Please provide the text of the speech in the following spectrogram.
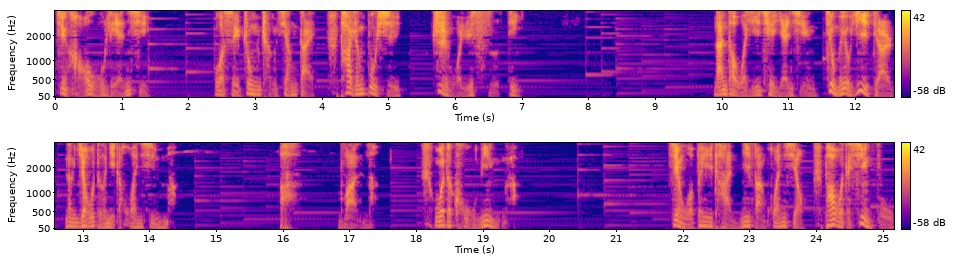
竟毫无怜惜。我虽忠诚相待，他仍不惜置我于死地。难道我一切言行就没有一点能邀得你的欢心吗？啊，完了，我的苦命啊！见我悲叹，你反欢笑，把我的幸福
